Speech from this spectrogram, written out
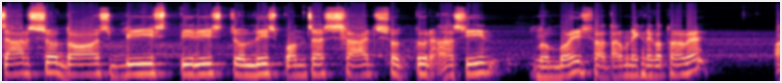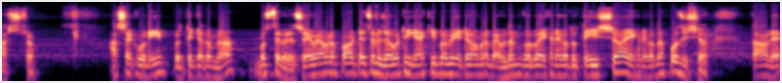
চারশো দশ, বিশ, তিরিশ, চল্লিশ, পঞ্চাশ, ষাট, সত্তর, আশি, নব্বই। শ, তার মানে এখানে কত হবে? পাঁচশো। আশা করি প্রত্যেকটা তোমরা বুঝতে পেরেছ। এবার আমরা পরটা চলে যাব। ঠিক একইভাবে এটাও আমরা ব্যবধান করব। এখানে কত তেইশশো, এখানে কত পঁচিশশো। তাহলে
